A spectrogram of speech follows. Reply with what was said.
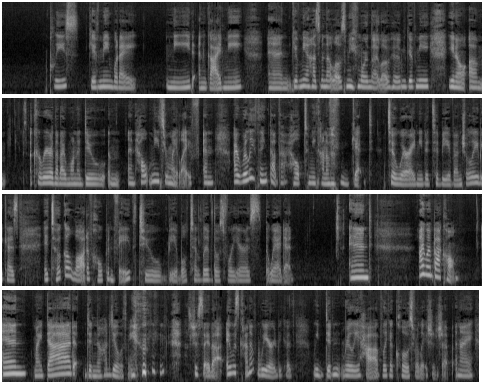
please give me what I need and guide me and give me a husband that loves me more than I love him. Give me, you know, um, a career that I want to do and, and help me through my life. And I really think that that helped me kind of get to where I needed to be eventually because it took a lot of hope and faith to be able to live those four years the way I did. And I went back home and my dad didn't know how to deal with me. Let's just say that. It was kind of weird because we didn't really have like a close relationship. And I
